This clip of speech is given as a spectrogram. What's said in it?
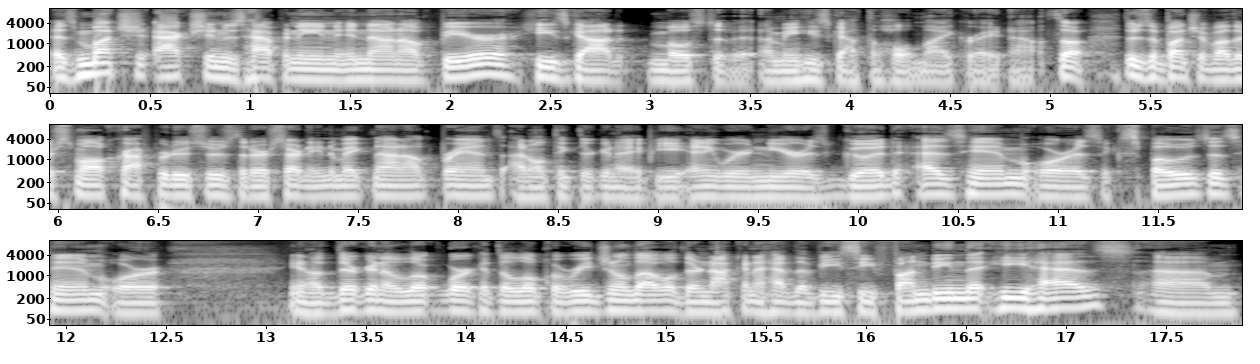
as much action is happening in non-alc beer, he's got most of it. I mean, he's got the whole mic right now. So there's a bunch of other small craft producers that are starting to make non-alc brands. I don't think they're going to be anywhere near as good as him or as exposed as him or you know, they're going to work at the local regional level. They're not going to have the VC funding that he has. Um,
